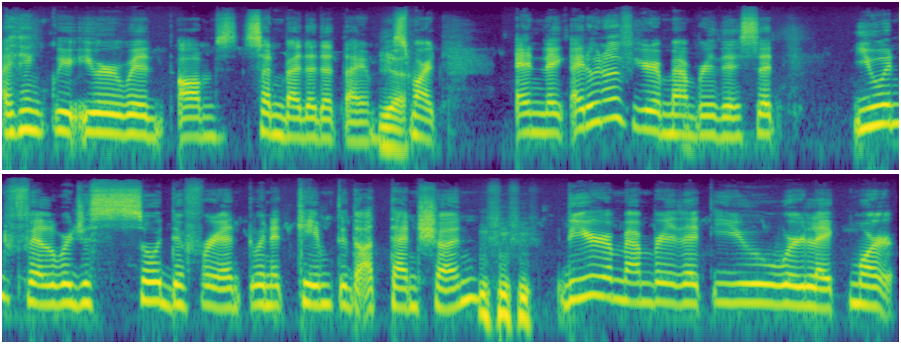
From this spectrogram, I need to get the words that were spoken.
I think we, you were with um Sunbed at that time, Yeah. smart, and like I don't know if you remember this that you and Phil were just so different when it came to the attention. Do you remember that you were like more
